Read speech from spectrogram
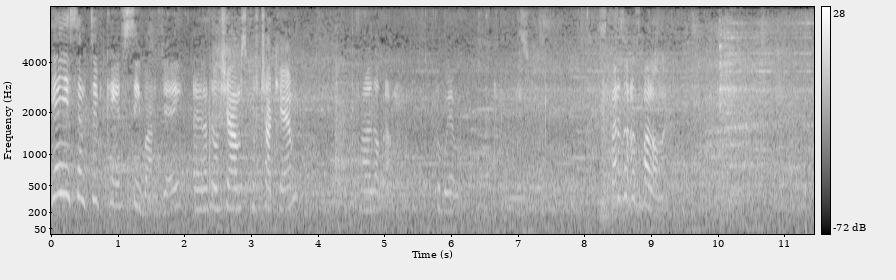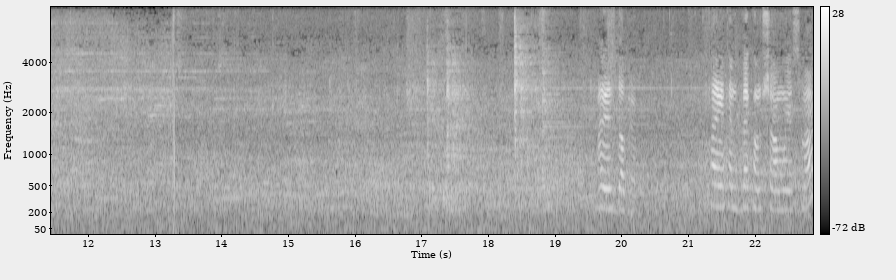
Ja nie jestem typ KFC bardziej, e, dlatego wzięłam z kurczakiem, ale dobra, próbujemy. Jest bardzo rozwalony. Ale jest dobry. Fajnie ten bekon przełamuje smak.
